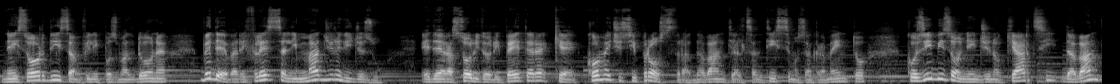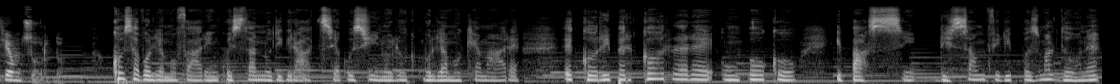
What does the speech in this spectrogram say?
Nei sordi San Filippo Smaldone vedeva riflessa l'immagine di Gesù ed era solito ripetere che come ci si prostra davanti al Santissimo Sacramento, così bisogna inginocchiarsi davanti a un sordo. Cosa vogliamo fare in quest'anno di grazia, così noi lo vogliamo chiamare? Ecco, ripercorrere un poco i passi di San Filippo Smaldone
